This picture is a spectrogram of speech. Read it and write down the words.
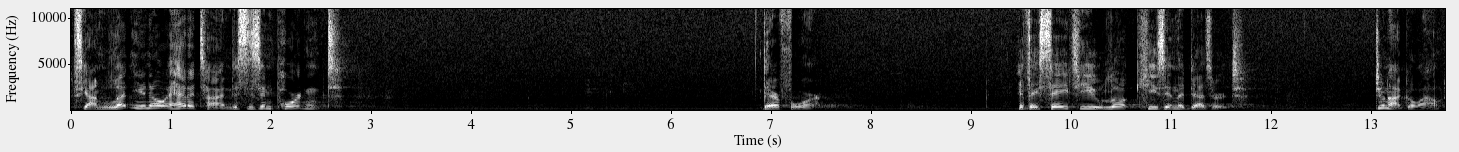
See, I'm letting you know ahead of time. This is important. Therefore, if they say to you, Look, he's in the desert, do not go out.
